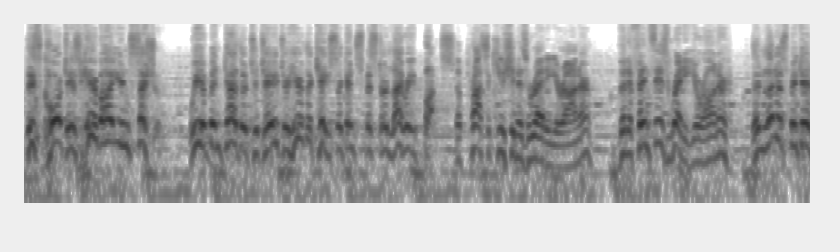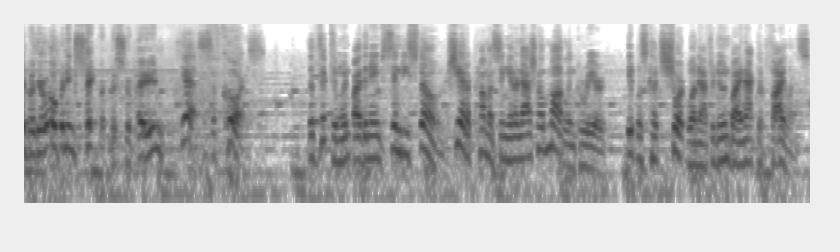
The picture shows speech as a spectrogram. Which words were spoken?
This court is hereby in session. We have been gathered today to hear the case against Mr. Larry Butts. The prosecution is ready, Your Honor. The defense is ready, Your Honor. Then let us begin with your opening statement, Mr. Payne. Yes, of course. The victim went by the name Cindy Stone. She had a promising international modeling career. It was cut short one afternoon by an act of violence.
